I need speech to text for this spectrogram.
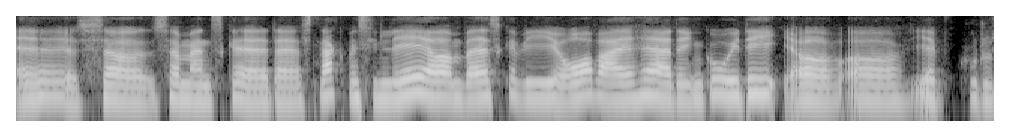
øh, så, så man skal da snakke med sin læge om, hvad skal vi overveje her, er det en god idé, og, og ja, kunne du,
